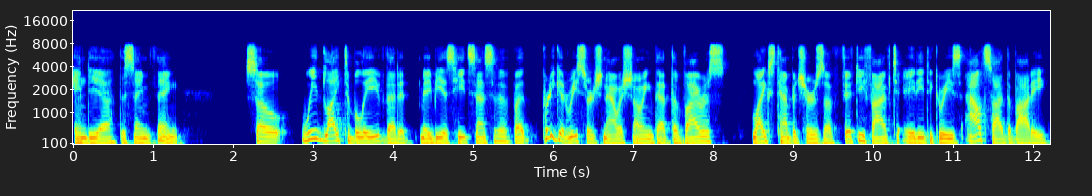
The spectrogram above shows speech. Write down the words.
India, the same thing. So we'd like to believe that it maybe is heat sensitive, but pretty good research now is showing that the virus likes temperatures of 55 to 80 degrees outside the body.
